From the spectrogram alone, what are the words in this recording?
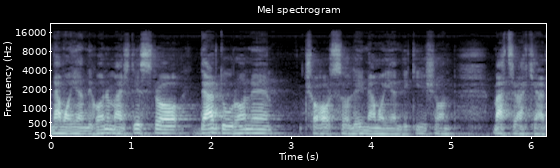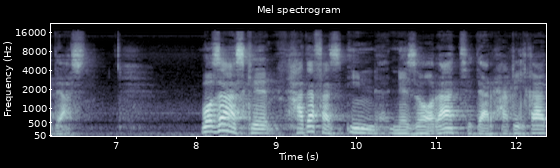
نمایندگان مجلس را در دوران چهار ساله نمایندگیشان مطرح کرده است. واضح است که هدف از این نظارت در حقیقت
